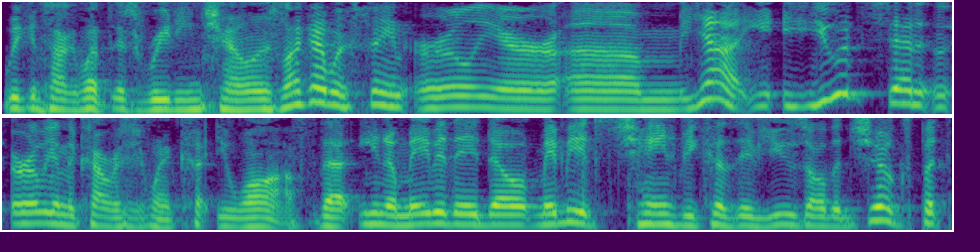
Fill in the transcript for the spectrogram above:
we can talk about this reading challenge. Like I was saying earlier, um, yeah, y- you had said early in the conversation when I cut you off that, you know, maybe they don't, maybe it's changed because they've used all the jokes, but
